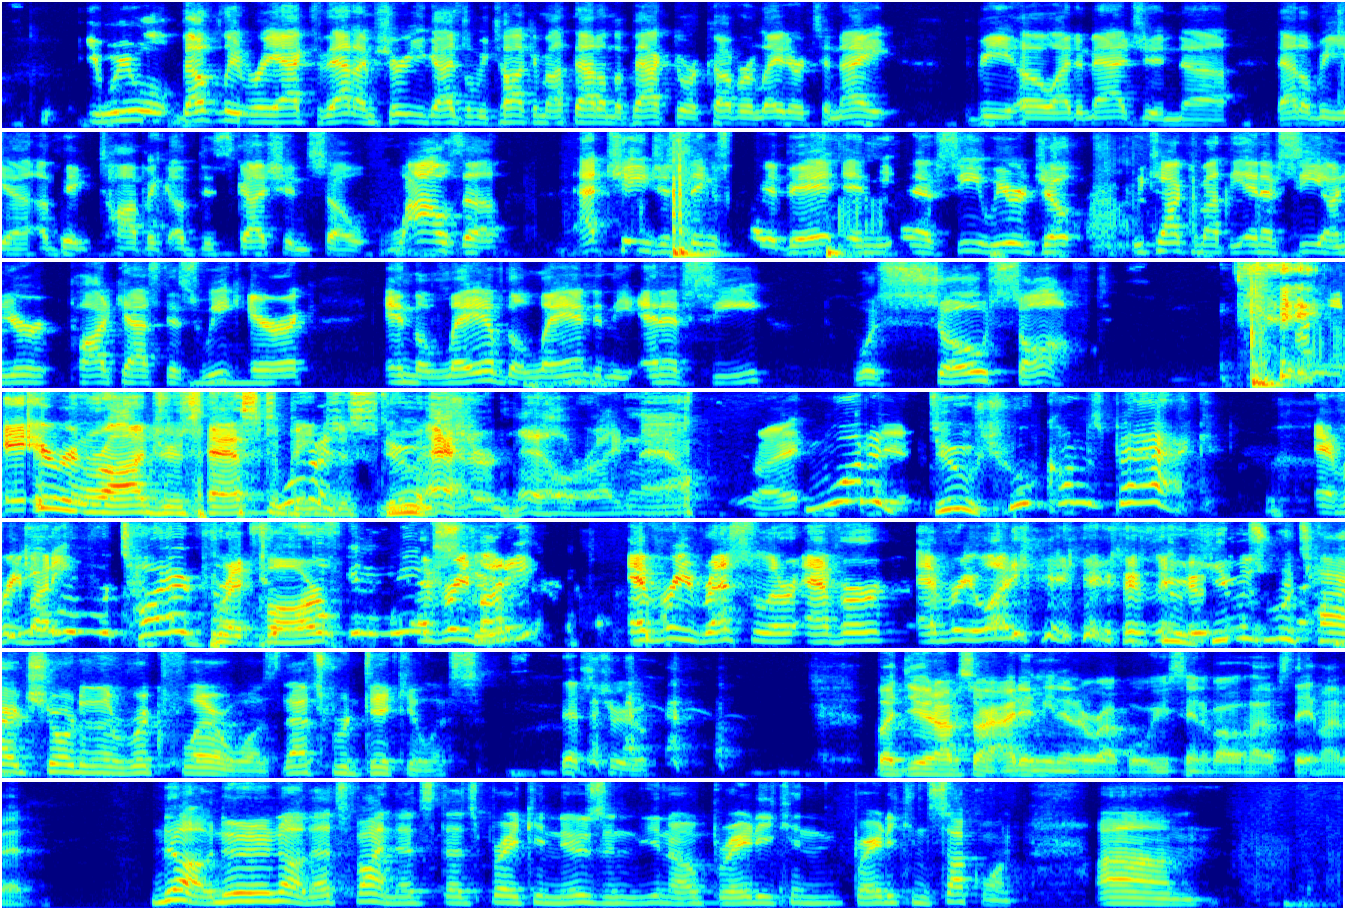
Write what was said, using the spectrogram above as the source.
we will definitely react to that. I'm sure you guys will be talking about that on the backdoor cover later tonight. Beho, I'd imagine uh, that'll be a, a big topic of discussion. So wowza, that changes things quite a bit. In the NFC, we were joke we talked about the NFC on your podcast this week, Eric, and the lay of the land in the NFC was so soft. Aaron Rodgers has to be What a just douche. madder than hell right now. right? What a douche! Who comes back? Everybody, He retired for Brett Favre. fucking weeks, everybody, every wrestler ever, everybody. Dude. Dude, he was retired shorter than Ric Flair was. That's ridiculous. That's true. But dude, I'm sorry, I didn't mean to interrupt. What were you saying about Ohio State? My bad. No, no, no, no. That's fine. That's that's breaking news, and you know Brady can Brady can suck one. Um,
